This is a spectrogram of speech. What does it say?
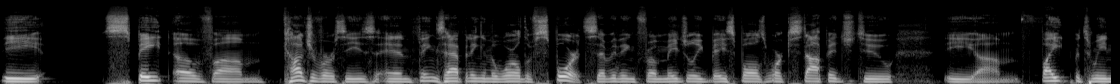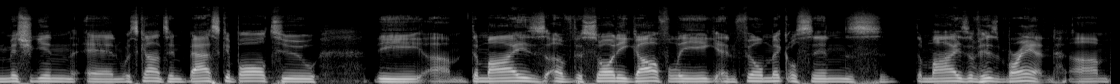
the spate of um, controversies and things happening in the world of sports. Everything from Major League Baseball's work stoppage to the um, fight between Michigan and Wisconsin basketball to the um, demise of the Saudi Golf League and Phil Mickelson's demise of his brand. Um,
